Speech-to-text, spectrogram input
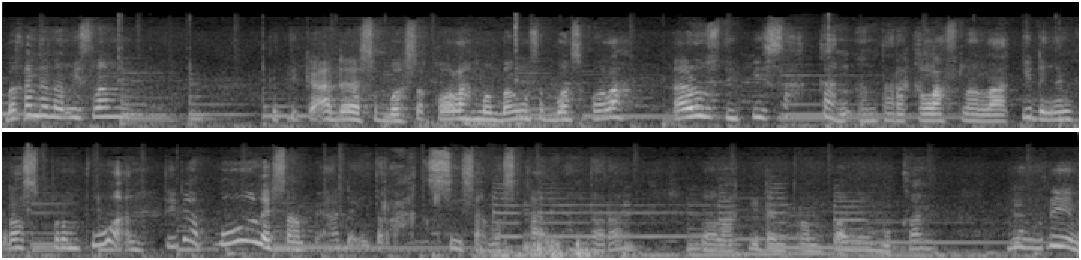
Bahkan dalam Islam ketika ada sebuah sekolah membangun sebuah sekolah harus dipisahkan antara kelas lelaki dengan kelas perempuan. Tidak boleh sampai ada interaksi sama sekali antara lelaki dan perempuan yang bukan muhrim.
